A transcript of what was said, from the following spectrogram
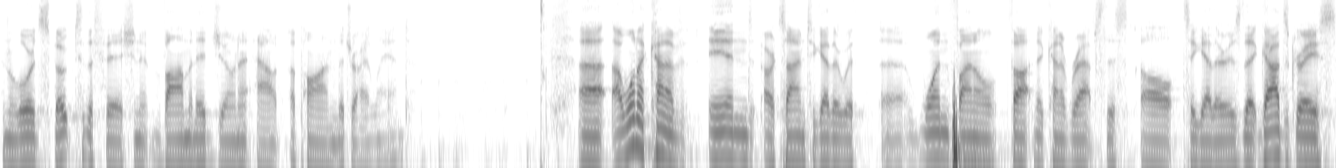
And the Lord spoke to the fish, and it vomited Jonah out upon the dry land. Uh, I want to kind of end our time together with uh, one final thought that kind of wraps this all together is that God's grace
